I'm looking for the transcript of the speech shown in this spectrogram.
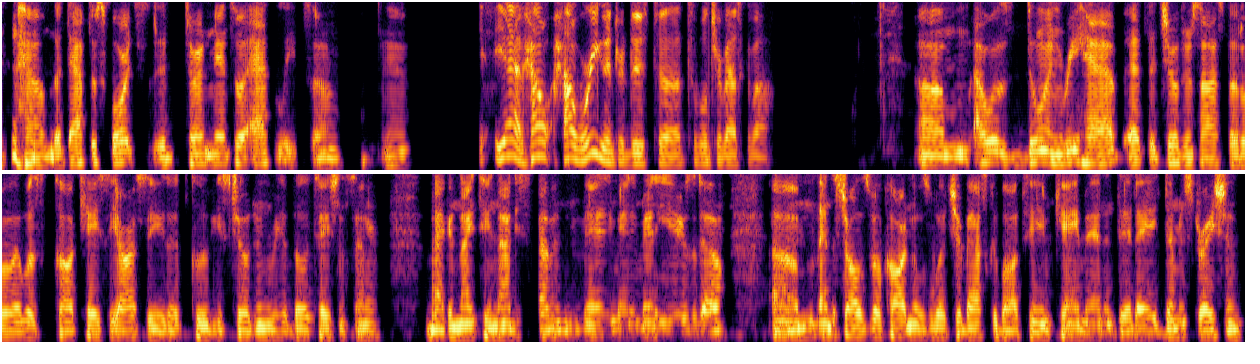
um, adaptive sports it turned me into an athlete so yeah. Yeah and how how were you introduced to to wheelchair basketball um, I was doing rehab at the Children's Hospital. It was called KCRC, the Kluge's Children Rehabilitation Center back in 1997, many, many, many years ago. Um, and the Charlottesville Cardinals wheelchair basketball team came in and did a demonstration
